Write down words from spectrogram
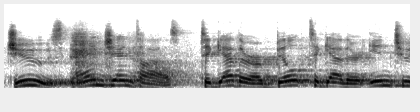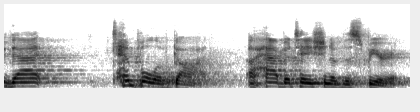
Jews and Gentiles, together are built together into that temple of God, a habitation of the Spirit.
